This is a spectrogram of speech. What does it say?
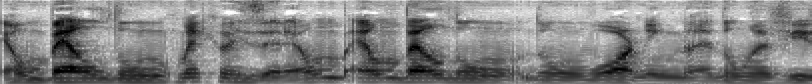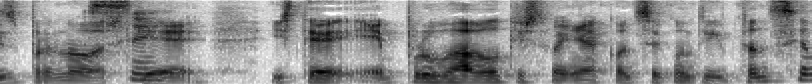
é um belo de um. Como é que eu ia dizer? É um, é um belo de um, de um warning, não é? De um aviso para nós, Sim. que é isto é, é provável que isto venha a acontecer contigo. Portanto, ser,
